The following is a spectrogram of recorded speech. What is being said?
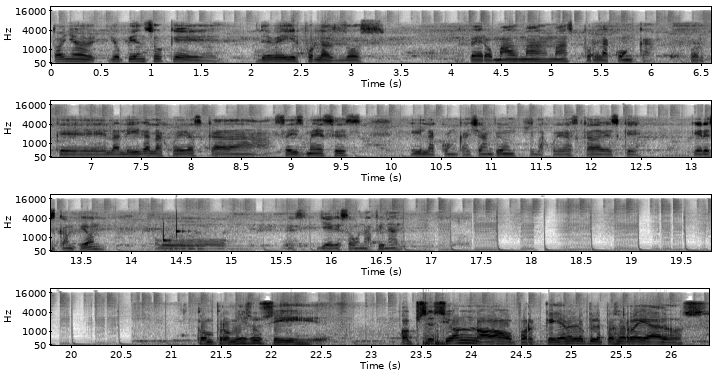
Toño, yo pienso que debe ir por las dos, pero más, más, más por la Conca, porque la liga la juegas cada seis meses y la Conca Champions pues, la juegas cada vez que, eres campeón o llegues a una final. Compromiso sí. Obsesión no, porque ya ven lo que le pasó a Rayados.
